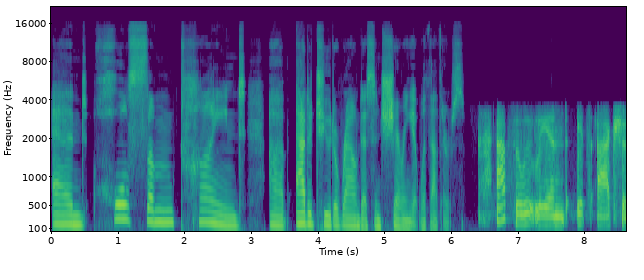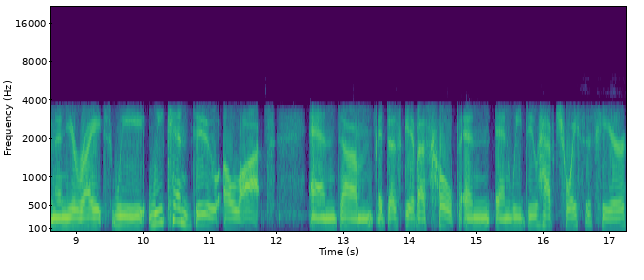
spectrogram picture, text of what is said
and wholesome, kind uh, attitude around us and sharing it with others. Absolutely, and it's action. And you're right. We we can do a lot, and um, it does give us hope. And and we do have choices here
